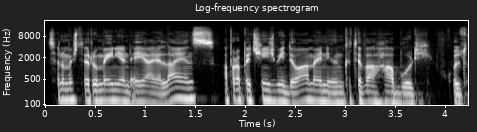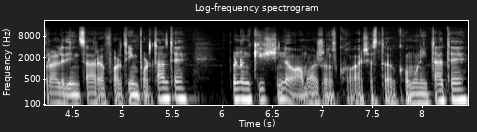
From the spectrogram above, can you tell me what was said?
se numește Romanian AI Alliance, aproape 5.000 de oameni în câteva huburi culturale din țară foarte importante. Până în Chișinău am ajuns cu această comunitate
